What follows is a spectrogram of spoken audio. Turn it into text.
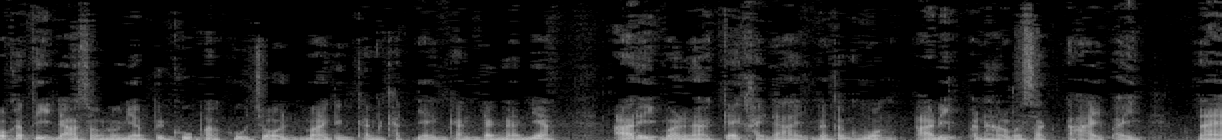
ปกติดาวสองดวงนี้เป็นคู่พาคู่โจรหมายถึงการขัดแย้งกัน ดังนั้นเนี่ยอริมรณะแก้ไขได้ไม่ต้องห่วงอริปัญหาอุปสรรคตายไป แต่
